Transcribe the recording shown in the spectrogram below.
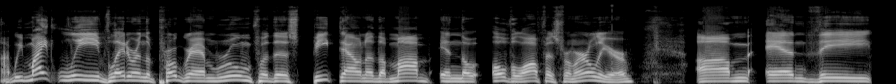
uh, we might leave later in the program room for this beatdown of the mob in the oval office from earlier. Um, and the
